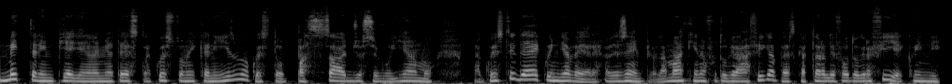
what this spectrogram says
mettere in piedi nella mia testa questo meccanismo, questo passaggio, se vogliamo, a queste idee, quindi avere, ad esempio, la macchina fotografica per scattare le fotografie, quindi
